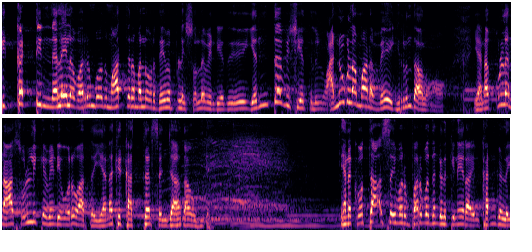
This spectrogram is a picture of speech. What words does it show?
இக்கட்டின் நிலையில வரும்போது மாத்திரமல்ல ஒரு தேவப்பிள்ளை சொல்ல வேண்டியது எந்த விஷயத்திலும் அனுகூலமான வே இருந்தாலும் எனக்குள்ள நான் சொல்லிக்க வேண்டிய ஒரு வார்த்தை எனக்கு கத்தர் செஞ்சாதான் உண்டு. எனக்கு ஒத்தாசை வரும் பர்வதங்களுக்கு நேராக என் கண்களை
